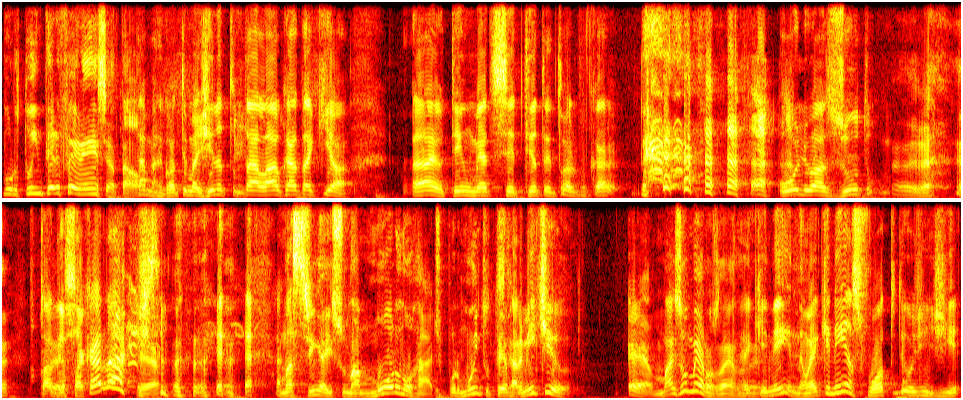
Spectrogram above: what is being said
por tua interferência tal. Tá, mas agora tu imagina, tu tá lá, o cara tá aqui, ó. Ah, eu tenho 1,70m, então olha pro cara. Olho azul, tu... Tá de sacanagem. É. Mas tinha isso, namoro no rádio, por muito tempo. O cara mentiu. É, mais ou menos, né? É que nem, não é que nem as fotos de hoje em dia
